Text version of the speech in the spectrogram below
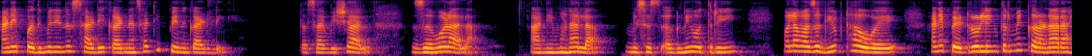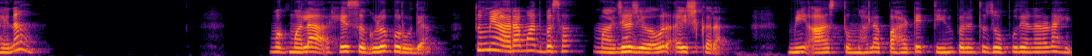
आणि पद्मिनीनं साडी काढण्यासाठी पिन काढली. तसा विशाल जवळ आला आणि म्हणाला मिसेस अग्निहोत्री मला माझं गिफ्ट हवं आहे आणि पेट्रोलिंग तर मी करणार आहे ना? मग मला हे सगळं करू द्या. तुम्ही आरामात बसा. माझ्या जीवावर ऐश करा. मी आज तुम्हाला पहाटे तीनपर्यंत झोपू देणार नाही.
